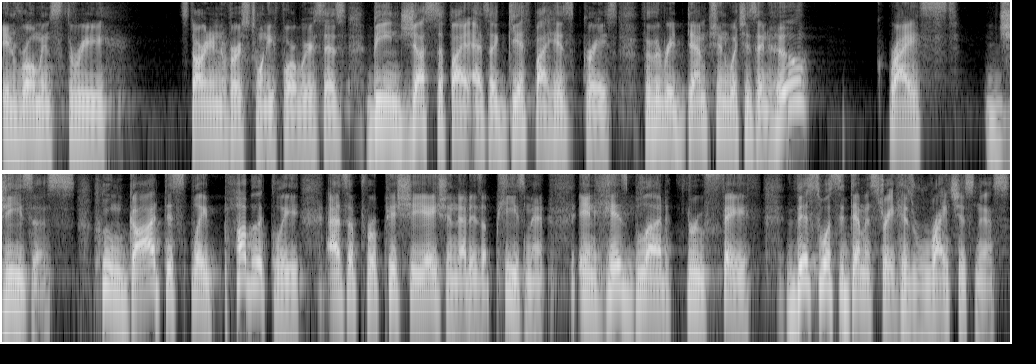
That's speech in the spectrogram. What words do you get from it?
in Romans 3, starting in verse 24, where it says, being justified as a gift by his grace through the redemption which is in who? Christ Jesus, whom God displayed publicly as a propitiation, that is, appeasement, in his blood through faith. This was to demonstrate his righteousness,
